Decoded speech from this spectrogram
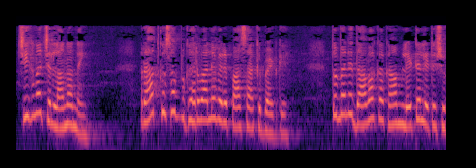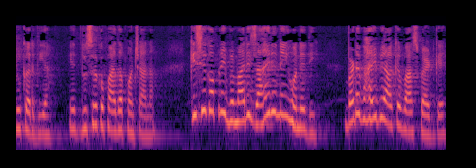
چیخنا چلانا نہیں۔ رات کو سب گھر والے میرے پاس آ کے بیٹھ گئے۔ تو میں نے دعوی کا کام لیٹے لیٹے شروع کر دیا، یہ دوسرے کو فائدہ پہنچانا۔ کسی کو اپنی بیماری ظاہر ہی نہیں ہونے دی۔ بڑے بھائی بھی آ کے پاس بیٹھ گئے۔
